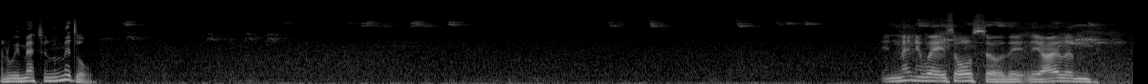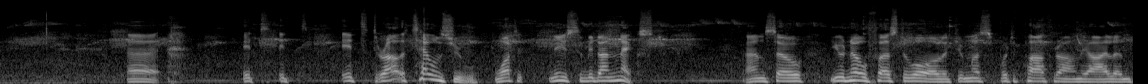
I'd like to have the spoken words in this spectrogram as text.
and we met in the middle. In many ways also, the, the island, uh, it, it, it rather tells you what needs to be done next. And so you know, first of all, that you must put a path around the island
